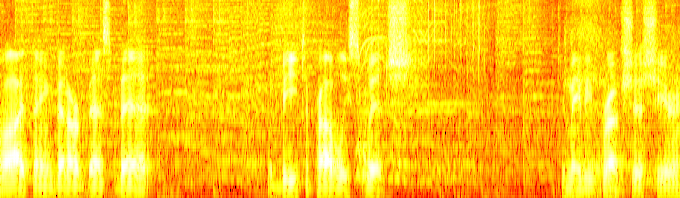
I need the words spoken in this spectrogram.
So I think that our best bet would be to probably switch to maybe Bruxish here.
